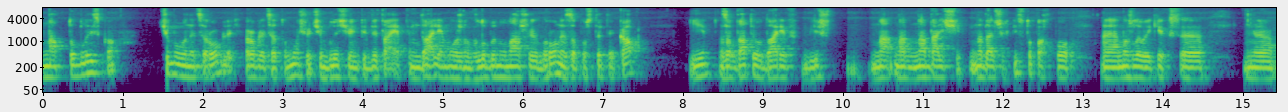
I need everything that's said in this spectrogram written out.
надто близько. Чому вони це роблять? Роблять це тому, що чим ближче він підлітає, тим далі можна в глибину нашої оборони запустити кап і завдати ударів більш на, на, на, дальші, на дальших підступах по е, можливо якихось е, е,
